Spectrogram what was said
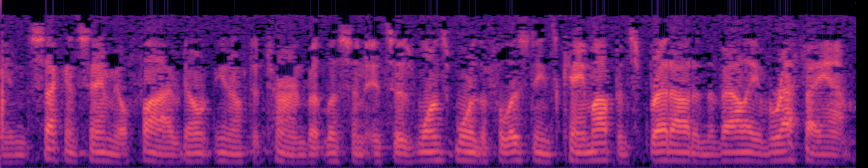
in 2 Samuel 5. Don't you know have to turn, but listen. It says, "Once more the Philistines came up and spread out in the valley of Rephaim."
